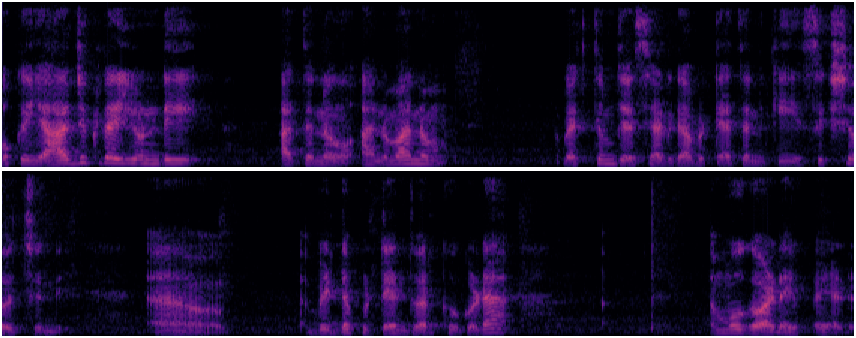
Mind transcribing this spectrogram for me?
ఒక యాజకుడు ఉండి అతను అనుమానం వ్యక్తం చేశాడు కాబట్టి అతనికి శిక్ష వచ్చింది. బిడ్డ పుట్టేంత వరకు కూడా మూగవాడైపోయాడు.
